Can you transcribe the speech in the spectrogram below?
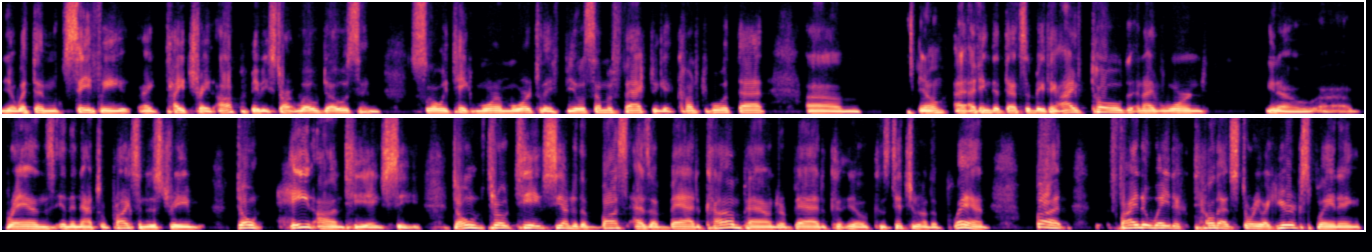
you know, let them safely like titrate up, maybe start low dose and slowly take more and more till they feel some effect and get comfortable with that. Um, you know, I, I, think that that's a big thing. I've told and I've warned, you know, uh, brands in the natural products industry don't hate on THC. Don't throw THC under the bus as a bad compound or bad, you know, constituent of the plant. But find a way to tell that story, like you're explaining,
